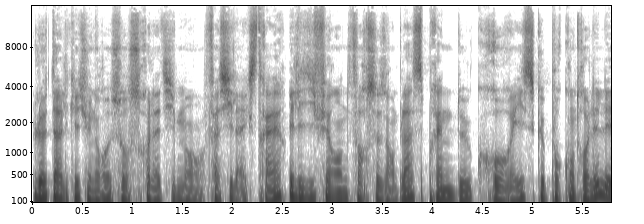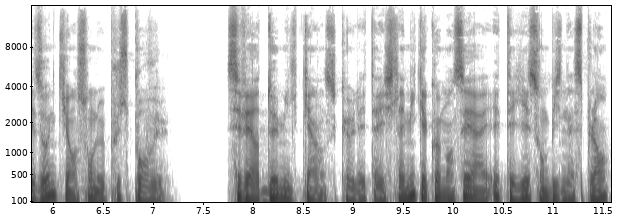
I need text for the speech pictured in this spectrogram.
Le talc est une ressource relativement facile à extraire et les différentes forces en place prennent de gros risques pour contrôler les zones qui en sont le plus pourvues. C'est vers 2015 que l'État islamique a commencé à étayer son business plan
